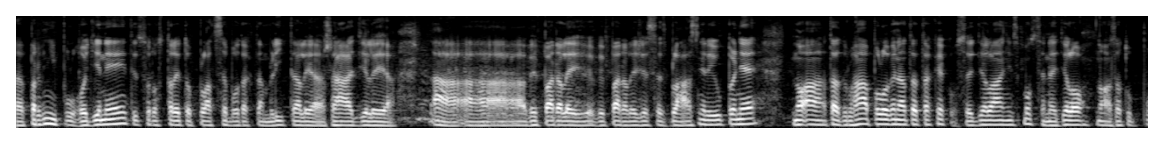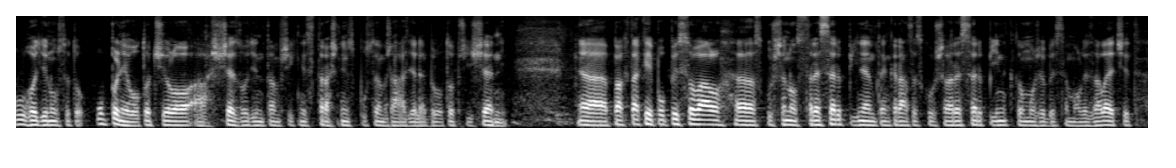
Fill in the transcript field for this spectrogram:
první půl hodiny, ty, co dostali to placebo, tak tam lítali a řádili a, a, a vypadali, vypadali, že se zbláznili úplně. No a ta druhá polovina ta tak jako seděla, nic moc se nedělo. No a za tu půl hodinu se to úplně otočilo a šest hodin tam všichni strašným způsobem řádili, bylo to příšerný. E, pak taky popisoval e, zkušenost s reserpínem, tenkrát se zkoušel reserpín k tomu, že by se mohli zaléčit,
